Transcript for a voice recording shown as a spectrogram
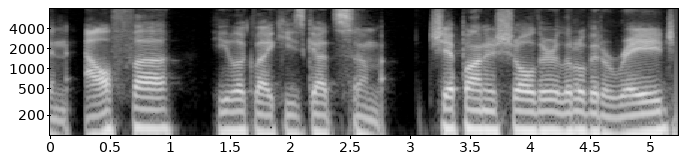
an alpha. He looked like he's got some chip on his shoulder, a little bit of rage.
